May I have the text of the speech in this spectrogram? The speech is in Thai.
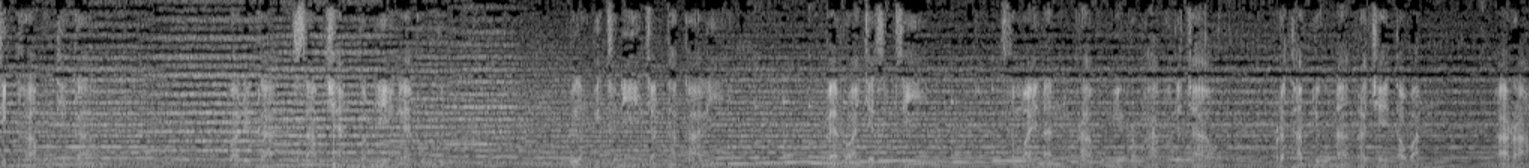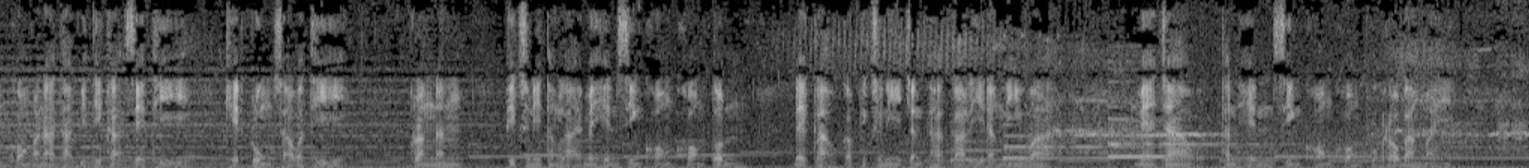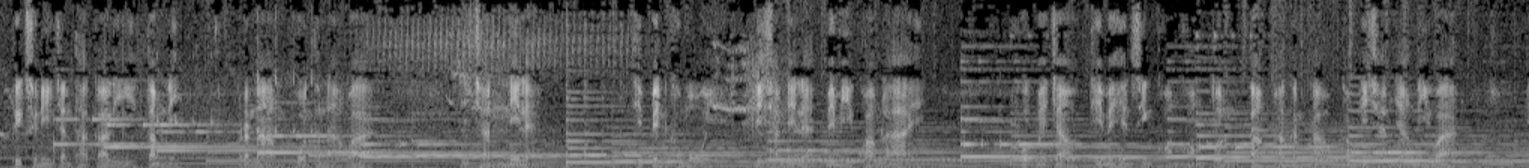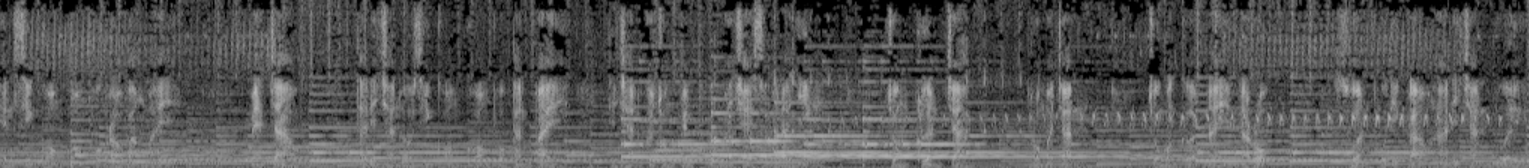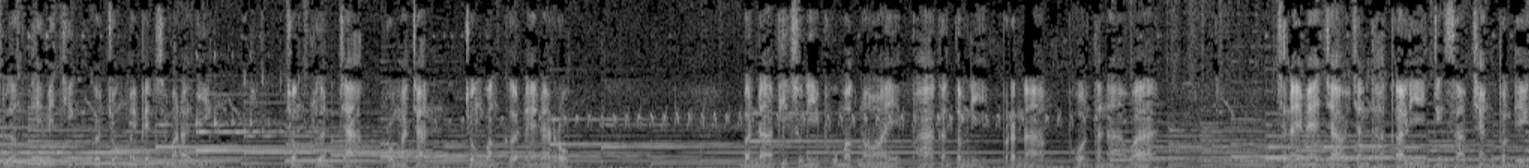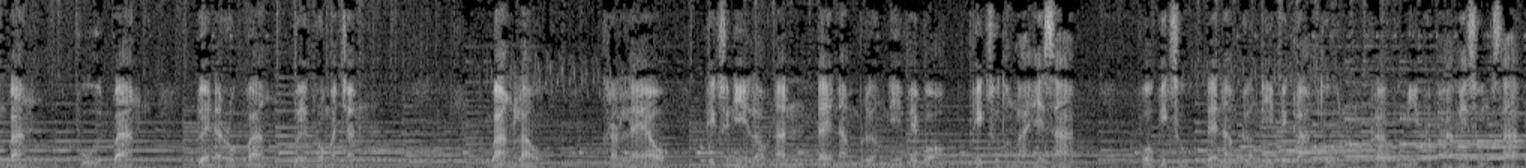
สิกขาบทที่ 9 ว่าด้วยการสาบแช่งตนเองและผู้อื่น เรื่องภิกษุณีจันทกาลี 874 สมัยนั้นพระผู้มีพระภาคพุทธเจ้า ประทับอยู่หน้าพระเชตวัน อารามของอนาถาบินทิกะเศรษฐี เขตกรุงสาวัตถี ครั้งนั้นภิกษุณีทั้งหลายไม่เห็นสิ่งของของตน ได้กล่าวกับภิกษุณีจันทกาลีดังนี้ว่า แม่เจ้าท่านเห็นสิ่งของของพวกเราบ้างไหม ภิกษุณีจันทากาลีตำหนิประนามโพนธนาว่า ดิฉันนี่แหละ ที่เป็นขโมย ดิฉันนี่แหละไม่มีความละอาย พวกแม่เจ้าที่ไม่เห็นสิ่งของของตนต่างพากันกล่าวกับดิฉันอย่างนี้ว่า เห็นสิ่งของของพวกเราบ้างไหม แม่เจ้า ถ้าดิฉันเอาสิ่งของของพวกท่านไป ดิฉันก็จงเป็นผู้ไม่ใช่สมณหญิง จงเคลื่อนจาก มจรรย์จงบังเกิดในนรก ส่วนผู้ที่กล่าวหาดิฉันด้วยเรื่องที่ไม่จริงก็จงไม่เป็นสมณะหญิง จงเคลื่อนจากพรหมจรรย์จงบังเกิดในนรก บรรดาภิกษุณีผู้มากน้อย พากันตำหนิประนามโพนธนาว่าฉนัยแม่เจ้าจันทกาลีจึงสาบแช่งตนเองบ้าง ผู้อื่นบ้าง ด้วยนรกบ้าง ด้วยพรหมจรรย์บ้างเล่า รั้นแล้ว ภิกษุณีเหล่านั้นได้นำเรื่องนี้ไปบอกภิกษุทั้งหลายให้ทราบ พวกภิกษุได้นำเรื่องนี้ไปกราบทูลพระผู้มีพระภาคให้ทรงทราบ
